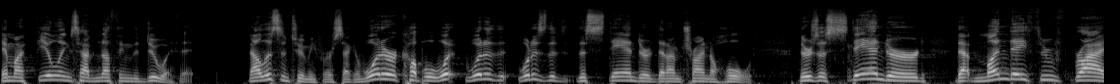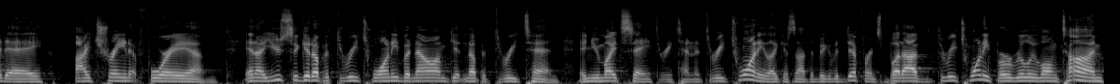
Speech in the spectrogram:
and my feelings have nothing to do with it. Now listen to me for a second. What are a couple what what are the, what is the the standard that I'm trying to hold? There's a standard that Monday through Friday I train at 4 a.m. And I used to get up at 320, but now I'm getting up at 310. And you might say 310 and 320, like it's not that big of a difference, but I've 320 for a really long time,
